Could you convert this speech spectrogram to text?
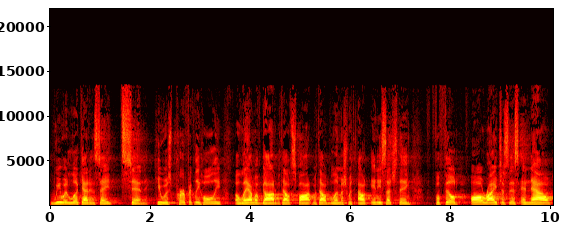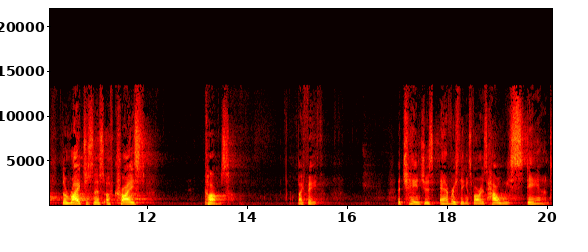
we would look at and say sin. He was perfectly holy, a lamb of God without spot, without blemish, without any such thing, fulfilled all righteousness, and now the righteousness of Christ comes by faith. It changes everything as far as how we stand.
